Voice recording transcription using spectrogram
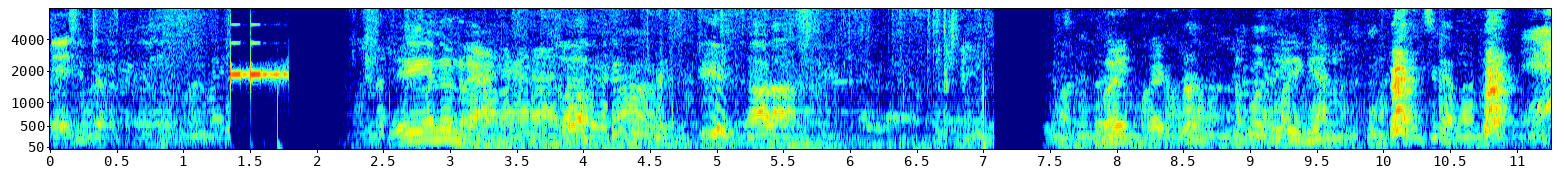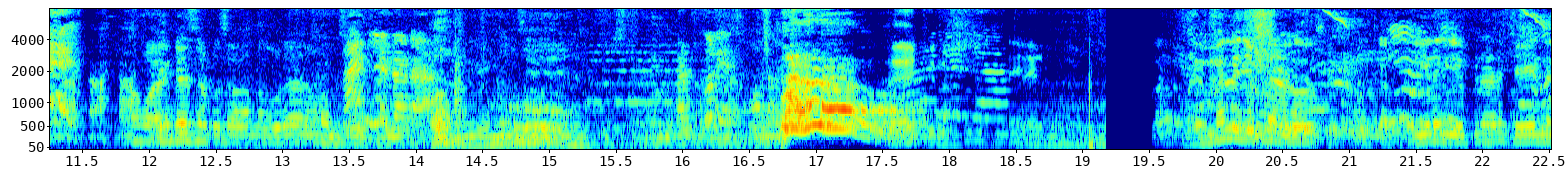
చేసింటాడు రాడా? వెంకటేశ్వర ప్రసాద్ అన్న కూడా మంచి ఎమ్మెల్యే చెప్పినాడు. ఈయనకి చెప్పినాడు చేయండి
